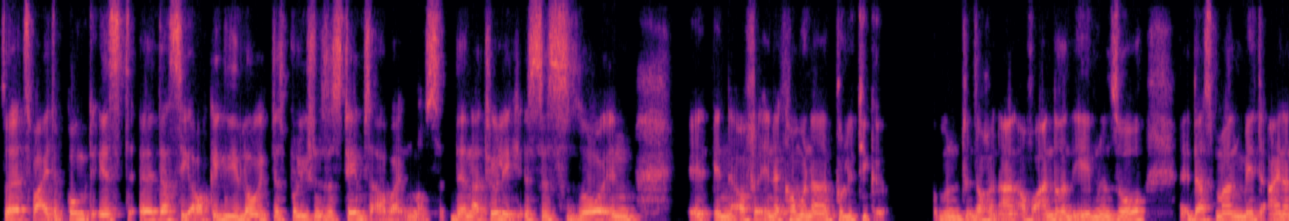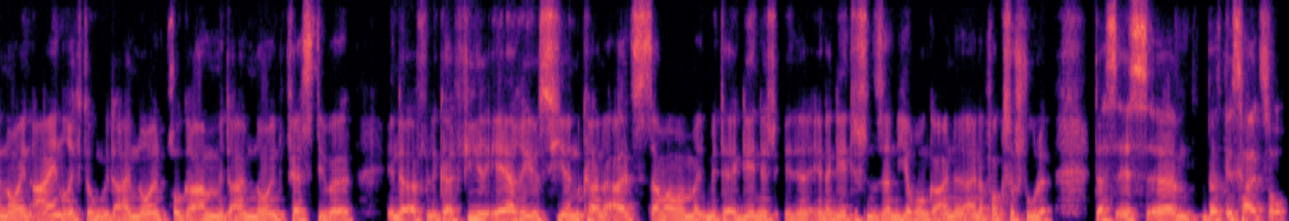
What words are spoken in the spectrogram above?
So, der zweite Punkt ist, äh, dass sie auch gegen die Logik des politischen Systems arbeiten muss. Denn natürlich ist es so in, in, auf, in der kommunalen Politik und noch in, auf anderen Ebenen so, dass man mit einer neuen Einrichtung, mit einem neuen Programm, mit einem neuen Festival in der Öffentlichkeit viel eher reüssieren kann als, sagen wir mal, mit, mit der energetischen Sanierung einer, einer Volkshochschule. Das ist, ähm, das ist halt so.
